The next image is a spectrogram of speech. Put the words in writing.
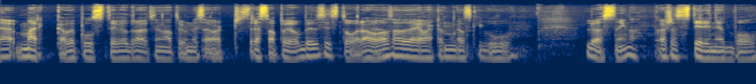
Jeg merka det positive å dra ut i naturen hvis jeg har vært stressa på jobb i de siste åra òg, så hadde det vært en ganske god løsning. da. Kanskje stirre inn i et bål,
